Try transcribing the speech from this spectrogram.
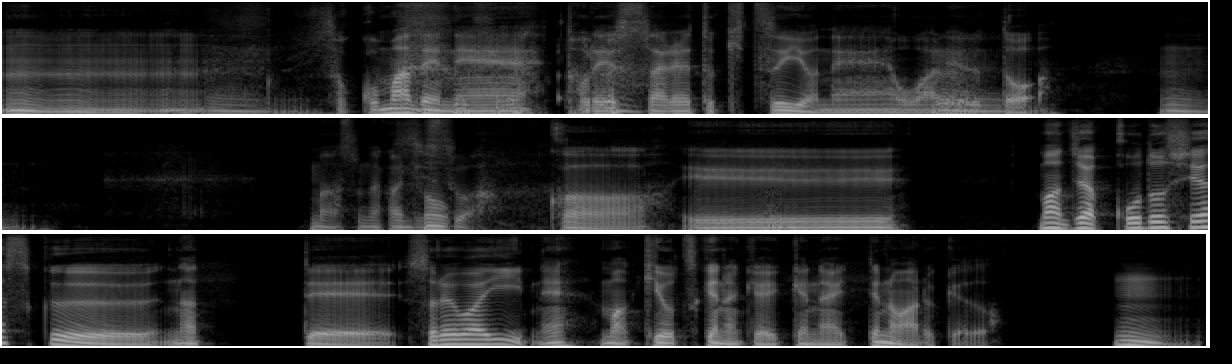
うんうんうんううん。ん。そこまでね、トレースされるときついよね、追われると。うん。うん。まあそんな感じですわ。か、ええまあじゃあ行動しやすくなって、それはいいね。まあ気をつけなきゃいけないってのはあるけど。うん。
